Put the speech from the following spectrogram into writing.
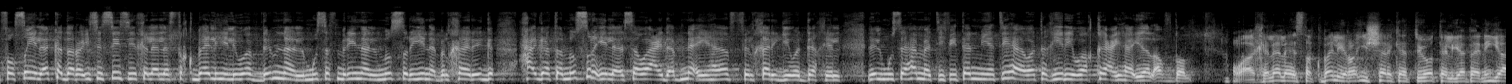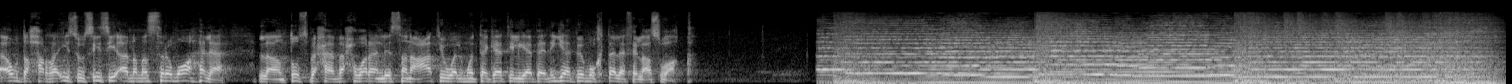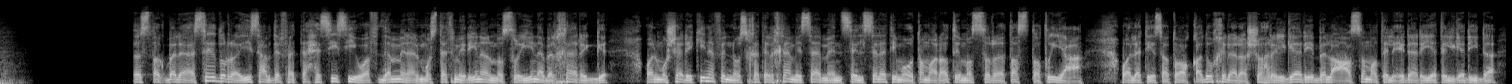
تحياتي للتفاصيل أكد الرئيس السيسي خلال استقباله لوفد من المستثمرين المصريين بالخارج حاجة مصر إلى سواعد أبنائها في الخارج والداخل للمساهمة في تنميتها وتغيير واقعها إلى الأفضل. وخلال استقبال رئيس شركة تويوتا اليابانية أوضح الرئيس السيسي أن مصر مؤهلة لأن تصبح محورا للصناعات والمنتجات اليابانية بمختلف الأسواق. استقبل السيد الرئيس عبد الفتاح السيسي وفدا من المستثمرين المصريين بالخارج والمشاركين في النسخة الخامسة من سلسلة مؤتمرات مصر تستطيع والتي ستعقد خلال الشهر الجاري بالعاصمة الإدارية الجديدة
